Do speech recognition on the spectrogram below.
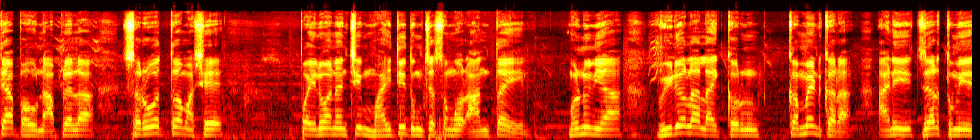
त्या पाहून आपल्याला सर्वोत्तम असे पैलवानांची माहिती तुमच्यासमोर आणता येईल. म्हणून या व्हिडिओला लाईक करून कमेंट करा आणि जर तुम्ही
